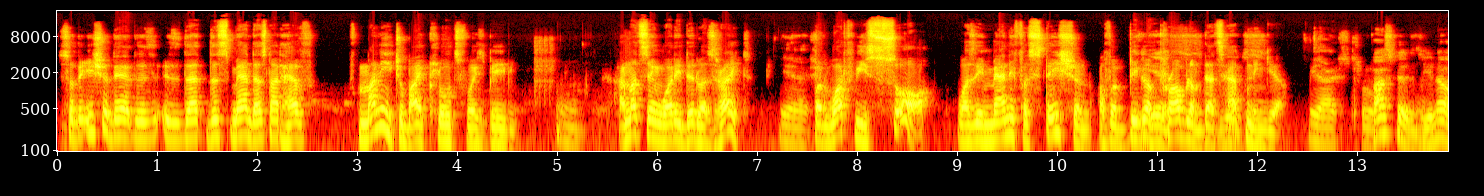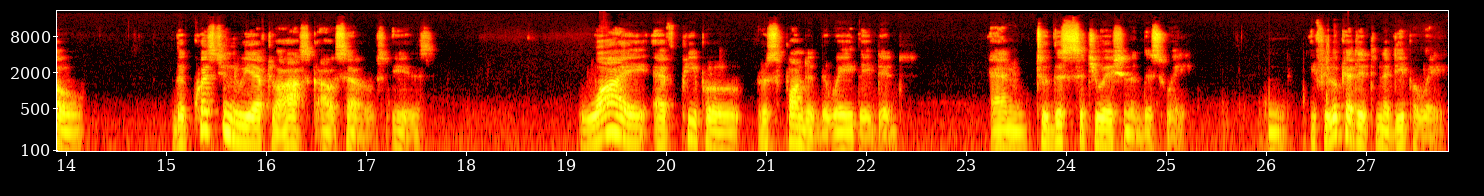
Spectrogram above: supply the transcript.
So the issue there is, is that this man does not have money to buy clothes for his baby. I'm not saying what he did was right, Yeah, but what we saw was a manifestation of a bigger Yes, problem that's yes. happening here. yeah, it's true. Pastors, you know, the question we have to ask ourselves is why have people responded the way they did and to this situation in this way? And if you look at it in a deeper way,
